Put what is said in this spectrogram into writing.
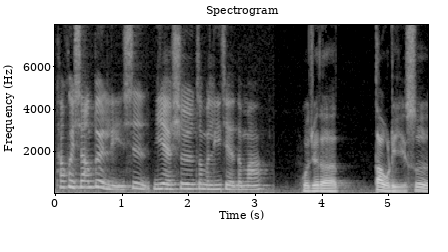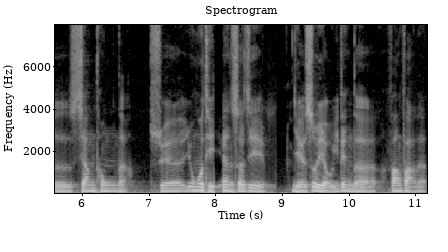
它会相对理性，你也是这么理解的吗？我觉得道理是相通的，学用户体验设计也是有一定的方法的，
